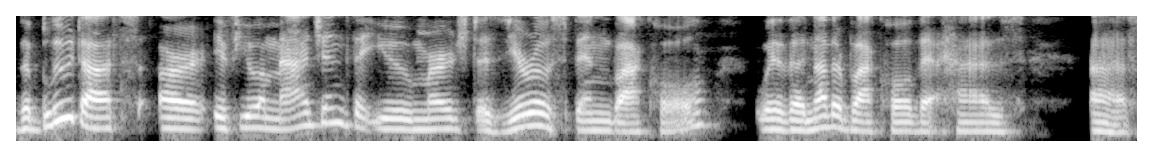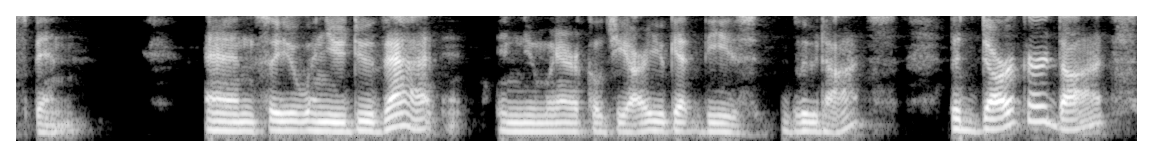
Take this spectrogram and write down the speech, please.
The blue dots are if you imagined that you merged a zero spin black hole with another black hole that has a spin. And so you, when you do that in numerical GR, you get these blue dots. The darker dots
